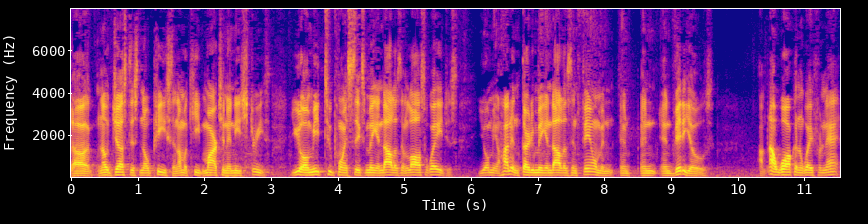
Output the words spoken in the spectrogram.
Uh, no justice, no peace, and I'm gonna keep marching in these streets. You owe me $2.6 million in lost wages. You owe me $130 million in film and, and, and, and videos. I'm not walking away from that.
